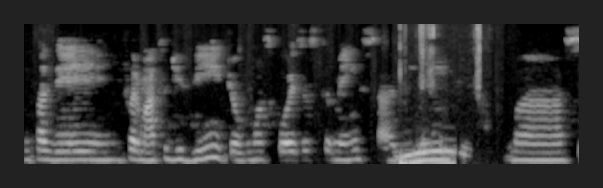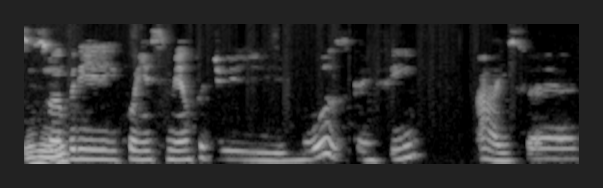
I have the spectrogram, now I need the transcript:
em fazer em formato de vídeo, algumas coisas também, sabe? Uhum. Mas uhum. sobre conhecimento de música, enfim, ah, isso é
